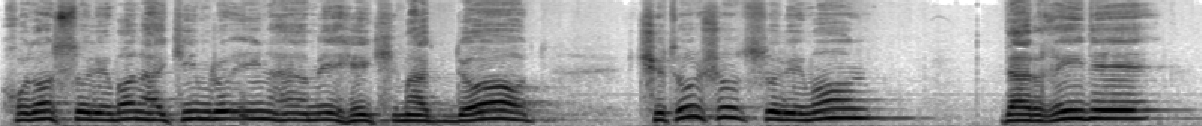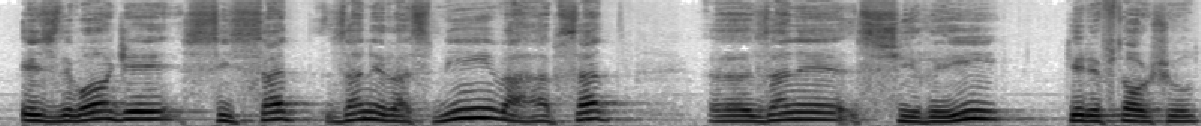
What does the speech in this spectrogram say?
خدا سلیمان حکیم رو این همه حکمت داد. چطور شد سلیمان در قید ازدواج 300 زن رسمی و 700 زن سیغهی گرفتار شد.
